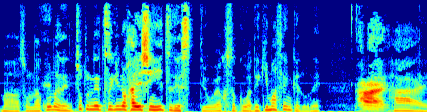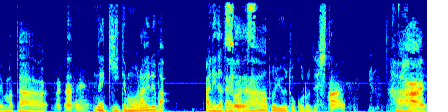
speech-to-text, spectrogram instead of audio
まあそんなこんなで、ちょっとね、次の配信いつですっていうお約束はできませんけどね。い。はい。はい。また、またね。ね、聞いてもらえればありがたいかなというところでした。はい。はい。はい。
